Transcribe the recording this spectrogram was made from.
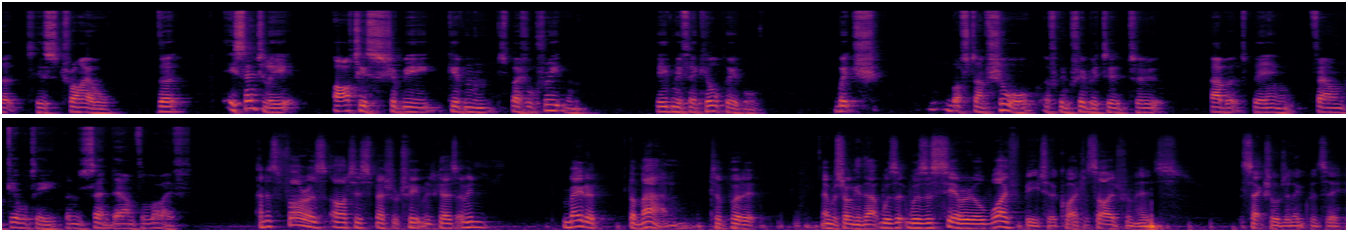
at his trial. That essentially artists should be given special treatment, even if they kill people, which must, I'm sure, have contributed to Abbott being found guilty and sent down for life. And as far as artist special treatment goes, I mean, Mailer, the man, to put it ever strongly, that was was a serial wife beater, quite aside from his sexual delinquency.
